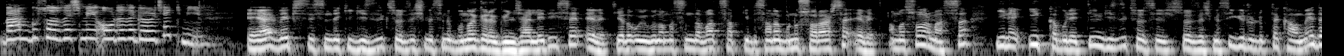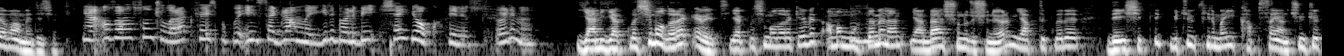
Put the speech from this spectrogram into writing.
Ben bu sözleşmeyi orada da görecek miyim? Eğer web sitesindeki gizlilik sözleşmesini buna göre güncellediyse evet ya da uygulamasında WhatsApp gibi sana bunu sorarsa evet ama sormazsa yine ilk kabul ettiğin gizlilik sözleşmesi yürürlükte kalmaya devam edecek. Yani o zaman sonuç olarak Facebook ve Instagram'la ilgili böyle bir şey yok henüz öyle mi? Yani yaklaşım olarak evet. Yaklaşım olarak evet ama muhtemelen yani ben şunu düşünüyorum. Yaptıkları değişiklik bütün firmayı kapsayan. Çünkü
